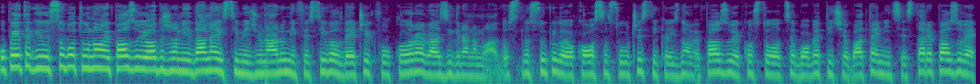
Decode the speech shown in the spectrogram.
U petak i u subotu u Novoj Pazovi je održan 11. Međunarodni festival dečijeg folklora Razigrana mladost. Nastupilo je oko 800 učesnika iz Nove Pazove, Kostolca, Bogatića, Batajnice, Stare Pazove,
